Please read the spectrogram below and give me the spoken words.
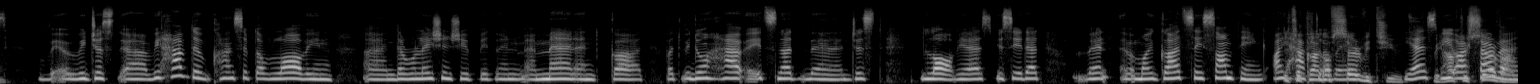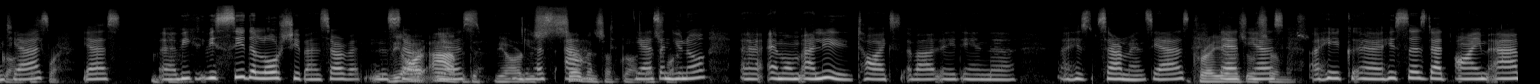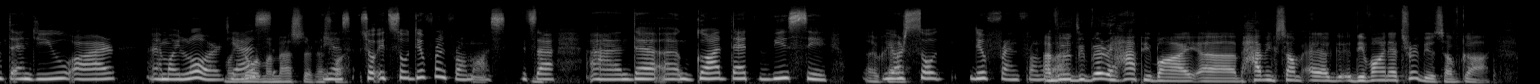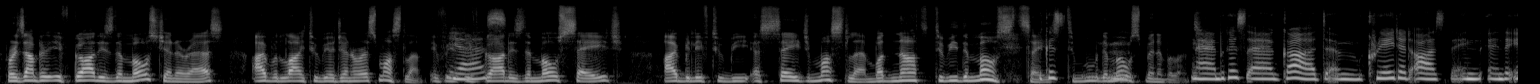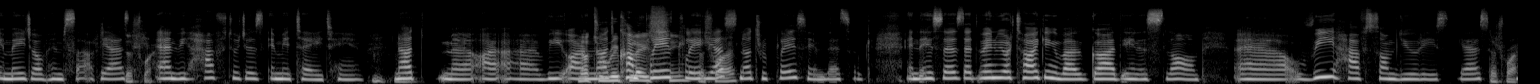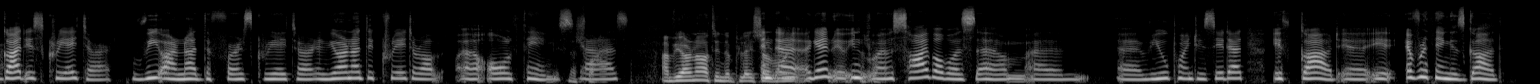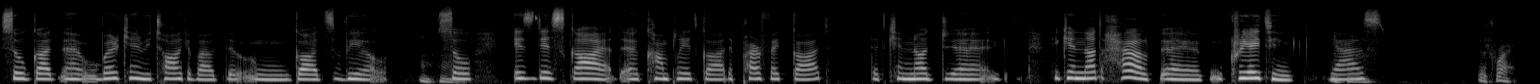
we, we just uh, we have the concept of love in uh, the relationship between a man and God, but we don't have. It's not uh, just love. Yes, you see that when uh, my God says something, I It's a have kind to of obey. servitude. Yes, We we, are servant. God. Yes, right. yes. Uh, we, we see the lordship and servant. We are abd. We are the yes, servants abd. of God. Yes, That's and right. you know, uh, Imam Ali talks about it in uh, uh, his sermons. Yes, Prayers that or yes, sermons. uh, he uh, he says that I'm abd and you are uh, my Lord. My yes, Lord, my Master. Yes. right. Mm. So it's so different from us. It's a uh, the uh, God that we see. We are so different from And God. we would be very happy by uh, having some uh, divine attributes of God. For example, if God is the most generous, I would like to be a generous Muslim. If, if God is the most sage, I believe to be a sage Muslim, but not to be the most sage, Because- to the most benevolent. Uh, because uh, God um, created us in, in the image of Himself, yes, That's right. and we have to just imitate Him. Not uh, uh, we are Not not, completely yes, right. not replace Him. That's okay. And He says that when we are talking about God in Islam, uh, we have some duties. Yes, That's right. God is Creator. We are not the first Creator, and we are not the Creator of uh, all things. That's yes. right. And we are not in the place And of. uh, again, in That's right. uh, Sai Baba's um, um, uh, viewpoint, you say that if God, uh, everything is God, so God, uh, where can we talk about the um, God's will? Mm-hmm. So, is this God a complete God, a perfect God that cannot, uh, he cannot help uh, creating? Mm-hmm. Yes. That's right.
